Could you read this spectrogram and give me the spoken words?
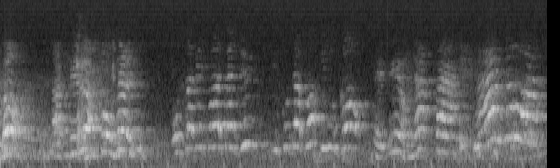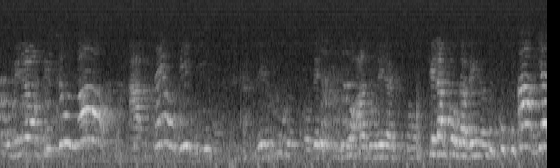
Bon, à quelle heure qu'on veille On savait pas adulte, il faut d'abord qu'il nous compte. Et puis on a faim. Ah non, hein. Mais alors, C'est tout, non. Après, on visite. les jours, on est toujours à donner la leçon. Quel âge vous avez, là Ah, bien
